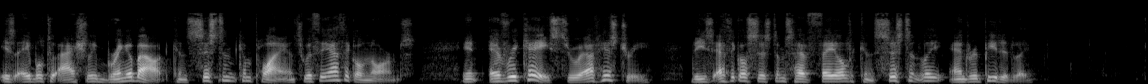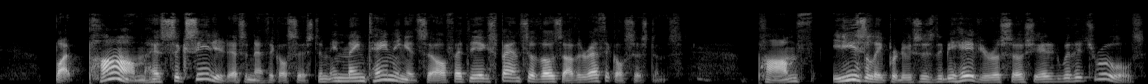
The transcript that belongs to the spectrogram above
is able to actually bring about consistent compliance with the ethical norms. In every case throughout history, these ethical systems have failed consistently and repeatedly. But POM has succeeded as an ethical system in maintaining itself at the expense of those other ethical systems. POM easily produces the behavior associated with its rules.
